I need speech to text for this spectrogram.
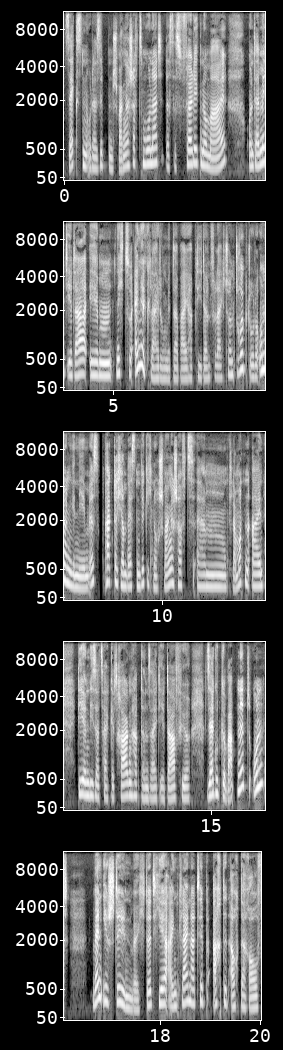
sechsten oder siebten Schwangerschaftsmonat. Das ist völlig normal. Und damit ihr da eben nicht zu enge Kleidung mit dabei habt, die dann vielleicht schon drückt oder unangenehm ist, packt euch am besten wirklich noch Schwangerschaftsklamotten ähm, ein, die ihr in dieser Zeit getragen habt. Dann seid ihr dafür sehr gut gewappnet und wenn ihr stillen möchtet, hier ein kleiner Tipp, achtet auch darauf,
